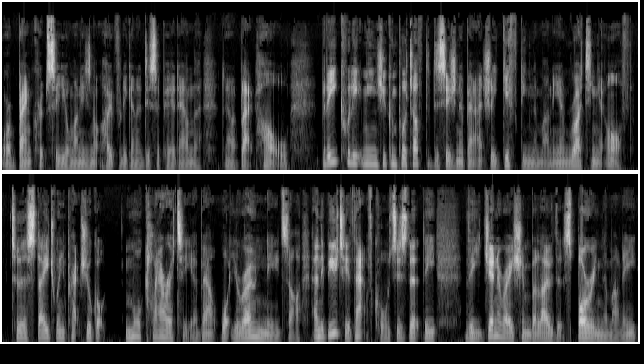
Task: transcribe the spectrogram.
or a bankruptcy, your money's not hopefully going to disappear down the down a black hole. But equally, it means you can put off the decision about actually gifting the money and writing it off to a stage when perhaps you've got more clarity about what your own needs are. And the beauty of that, of course, is that the the generation below that's borrowing the money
